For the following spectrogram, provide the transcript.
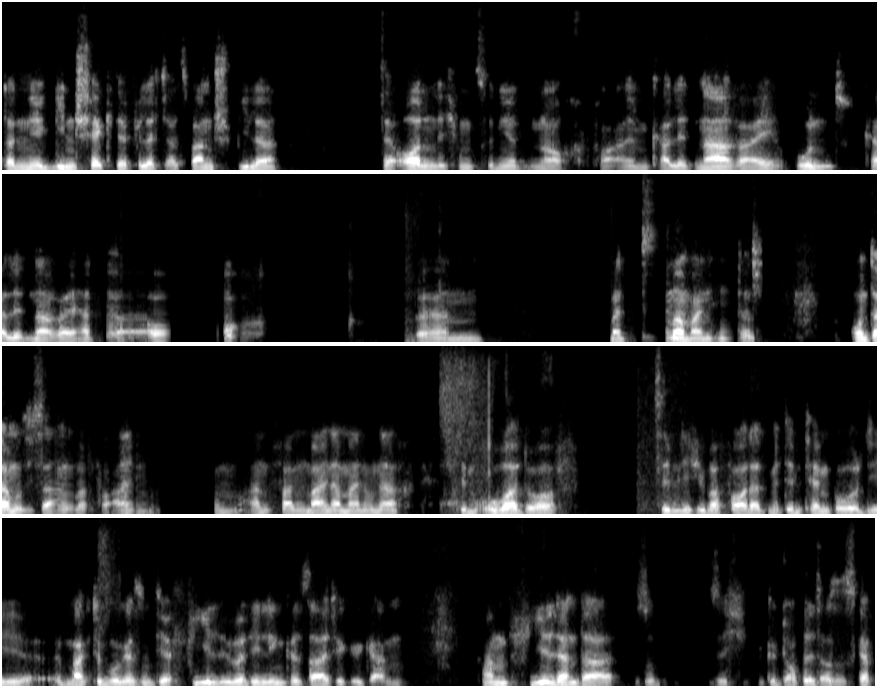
Daniel Ginczek, der vielleicht als Wandspieler sehr ordentlich funktioniert, noch vor allem Khalid Narei. Und Khalid Narei hat auch, auch ähm, immer mein Hintergrund. Und da muss ich sagen, war vor allem am Anfang meiner Meinung nach im Oberdorf ziemlich überfordert mit dem Tempo. Die Magdeburger sind ja viel über die linke Seite gegangen, haben viel dann da so sich gedoppelt. Also es gab,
